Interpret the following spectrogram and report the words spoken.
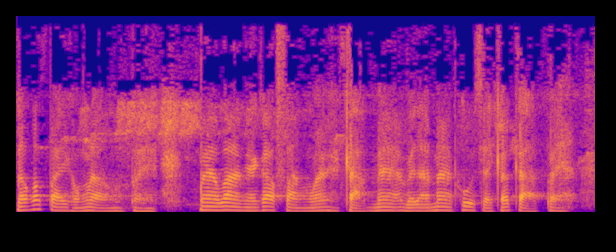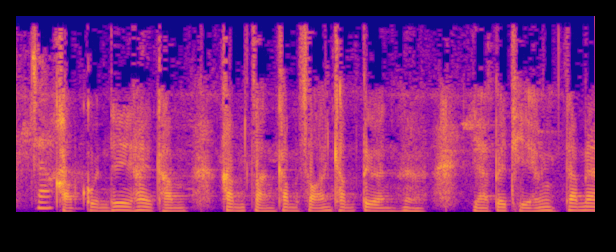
เราก็ไปของเราไป แม่ว่าไงก็ฟังไว้กราบแม่ เวลาแม่พูดเสร็จก็กราบไปขอบคุณที่ให้คำคำสั่งคำสอนคำเตือนอย่าไปเถียง ถ้าแม่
